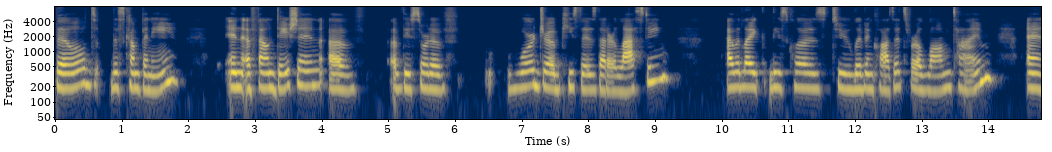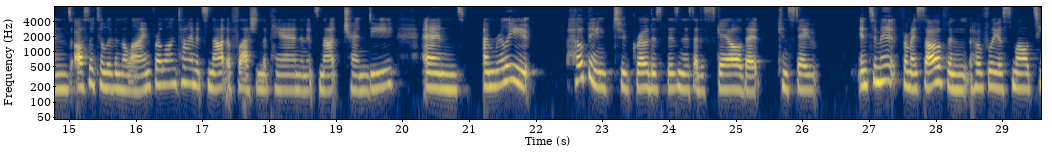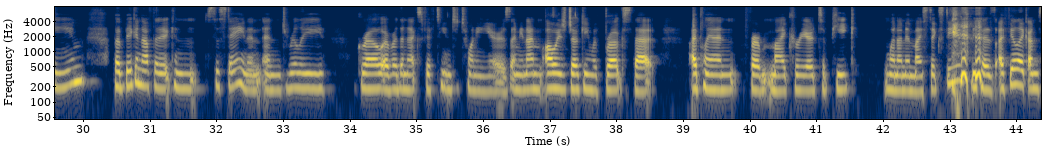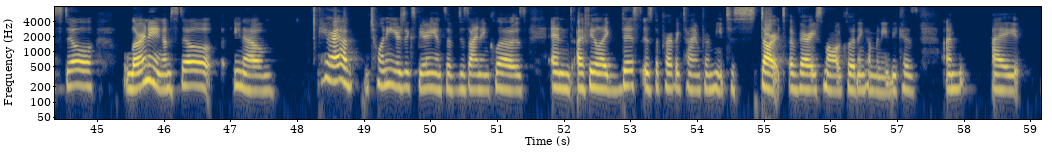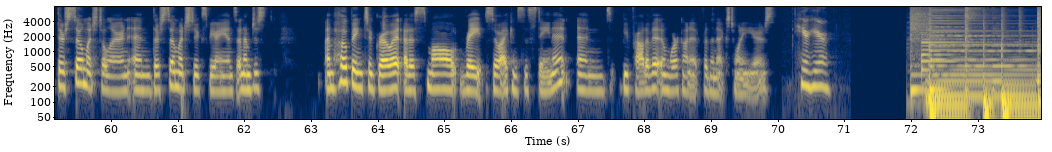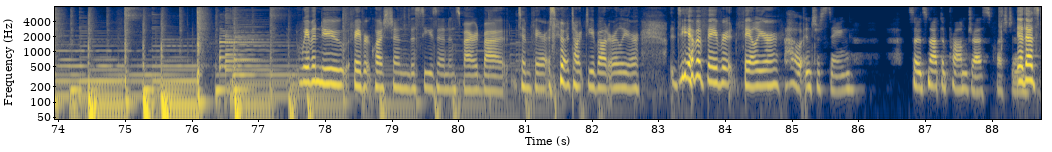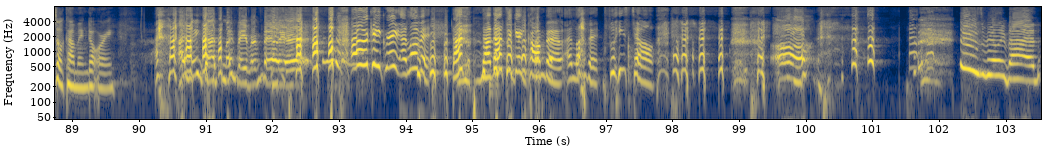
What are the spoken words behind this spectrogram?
build this company in a foundation of of these sort of wardrobe pieces that are lasting. I would like these clothes to live in closets for a long time and also to live in the line for a long time. It's not a flash in the pan and it's not trendy. And I'm really hoping to grow this business at a scale that can stay intimate for myself and hopefully a small team, but big enough that it can sustain and, and really grow over the next 15 to 20 years. I mean, I'm always joking with Brooks that I plan for my career to peak when I'm in my 60s because I feel like I'm still learning. I'm still, you know, here I have 20 years experience of designing clothes and I feel like this is the perfect time for me to start a very small clothing company because I'm I there's so much to learn and there's so much to experience and I'm just I'm hoping to grow it at a small rate so I can sustain it and be proud of it and work on it for the next 20 years. Here, here. We have a new favorite question this season inspired by Tim Ferriss, who I talked to you about earlier. Do you have a favorite failure? Oh, interesting. So it's not the prom dress question. Yeah, that's still coming. Don't worry. I think that's my favorite failure. oh, okay, great. I love it. That's now that's a good combo. I love it. Please tell. oh. it was really bad.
